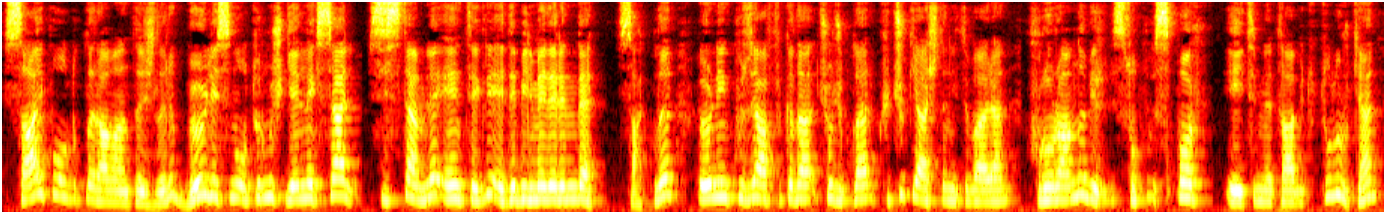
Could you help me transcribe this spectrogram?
sahip oldukları avantajları böylesine oturmuş geleneksel sistemle entegre edebilmelerinde saklı. Örneğin Kuzey Afrika'da çocuklar küçük yaştan itibaren programlı bir spor eğitimine tabi tutulurken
